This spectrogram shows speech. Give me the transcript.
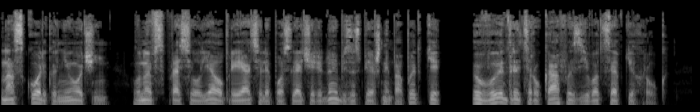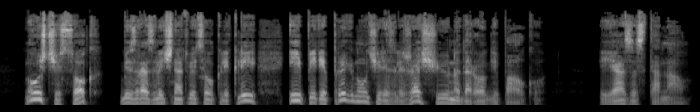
«Насколько не очень?» — вновь спросил я у приятеля после очередной безуспешной попытки выдрать рукав из его цепких рук. «Ну, с часок», — безразлично ответил Кликли и перепрыгнул через лежащую на дороге палку. Я застонал.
